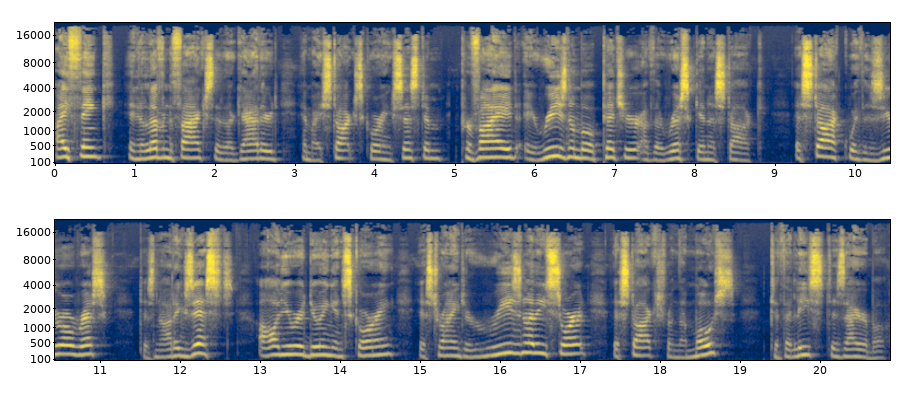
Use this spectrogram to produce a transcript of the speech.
I think and 11 facts that are gathered in my stock scoring system provide a reasonable picture of the risk in a stock. A stock with zero risk does not exist. All you are doing in scoring is trying to reasonably sort the stocks from the most to the least desirable.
